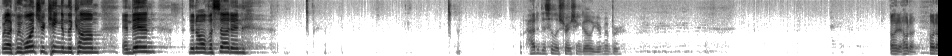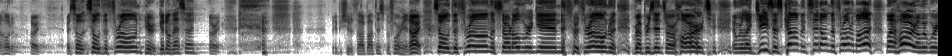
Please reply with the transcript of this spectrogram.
we're like, we want your kingdom to come, and then then all of a sudden, how did this illustration go? You remember? Oh, hold on, hold on, hold on. All right. All right so, so the throne, here, good on that side? All right. Maybe should have thought about this beforehand. All right, so the throne, let's start over again. The throne represents our heart. And we're like, Jesus, come and sit on the throne of my life, my heart. I mean, we're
